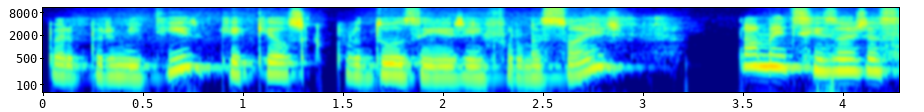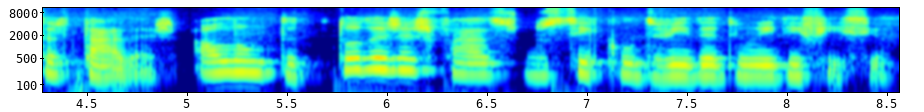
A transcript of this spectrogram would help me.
para permitir que aqueles que produzem as informações Tomem decisões acertadas ao longo de todas as fases do ciclo de vida de um edifício,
